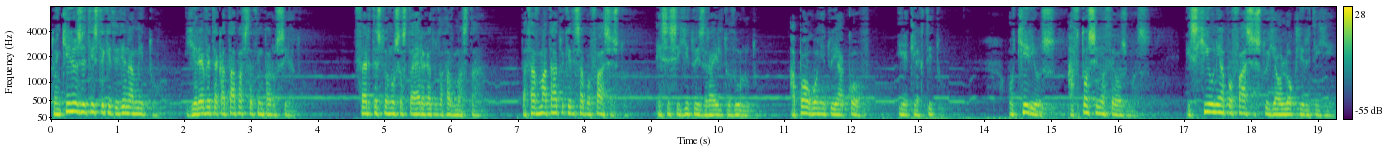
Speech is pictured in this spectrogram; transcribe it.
Τον Κύριο ζητήστε και τη δύναμή Του. Γυρεύετε κατάπαυστα την παρουσία Του. Φέρτε στο νου σας τα έργα Του τα θαυμαστά. Τα θαύματά Του και τις αποφάσεις Του. Εσείς η γη του Ισραήλ του δούλου Του. Απόγονοι του Ιακώβ, η εκλεκτή Του. Ο Κύριος, αυτός είναι ο Θεός μας. Ισχύουν οι αποφάσεις Του για ολόκληρη τη γη.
